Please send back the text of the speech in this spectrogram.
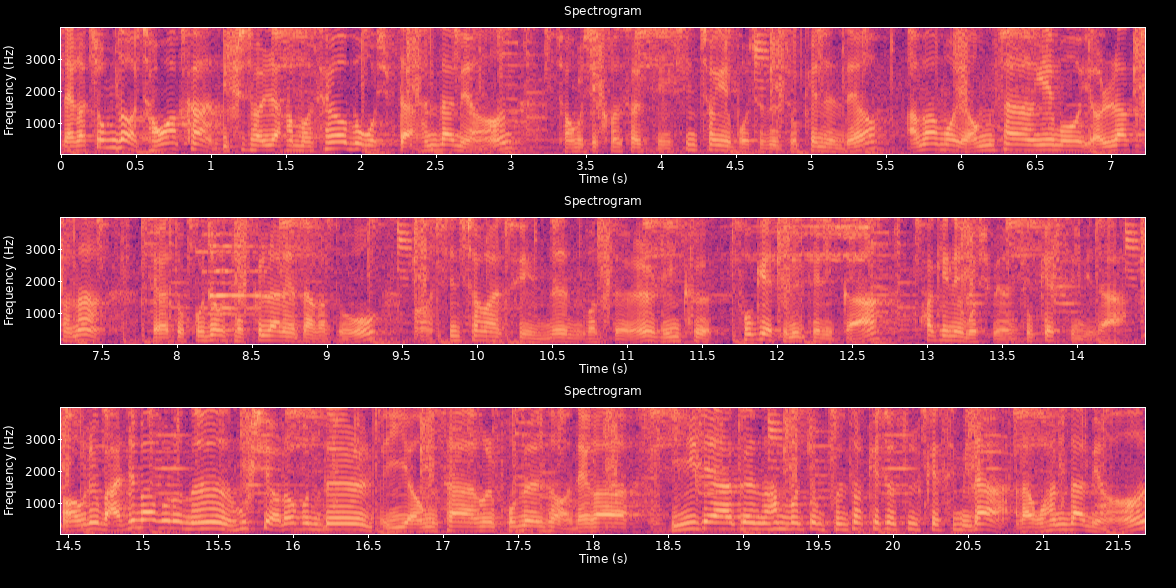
내가 좀 더 정확한 입시 전략 한번 세워보고 싶다 한다면 정식 컨설팅 신청해 보셔도 좋겠는데요. 아마 뭐 영상에 뭐 연락처나 제가 또 고정 댓글란에다가도 어, 신청할 수 있는 것들 링크 소개해 드릴 테니까 확인해 보시면 좋겠습니다. 어, 그리고 마지막으로는 혹시 여러분들 이 영상을 보면서 내가 이 대학은 한번 좀 분석해 줬으면 좋겠습니다. 라고 한다면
